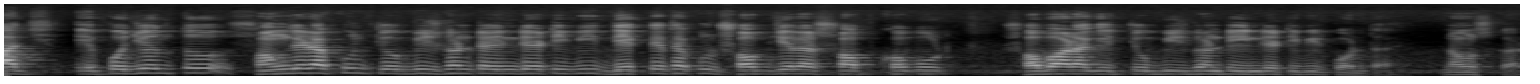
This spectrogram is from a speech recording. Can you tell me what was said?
আজ এ পর্যন্ত সঙ্গে রাখুন চব্বিশ ঘণ্টা ইন্ডিয়া টিভি। দেখতে থাকুন সব জেলার সব খবর। সবার আগে চব্বিশ ঘণ্টা ইন্ডিয়া টিভির পর্দায়। নমস্কার।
